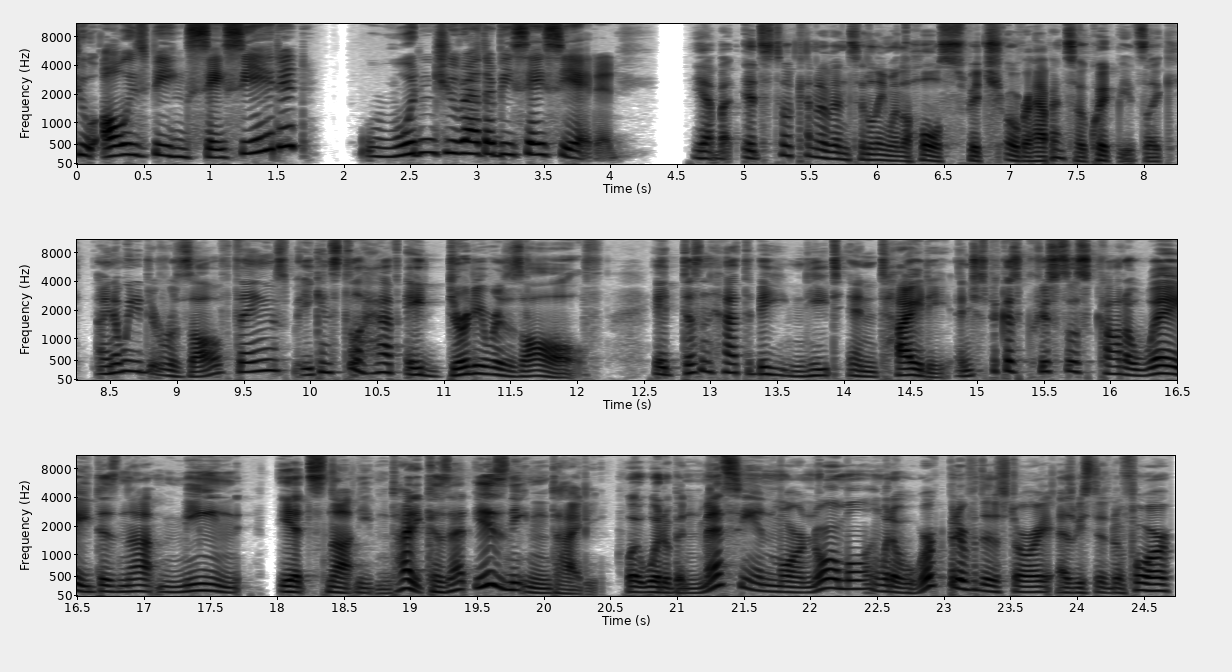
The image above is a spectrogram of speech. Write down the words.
to always being satiated, wouldn't you rather be satiated? Yeah, but it's still kind of unsettling when the whole switch over happens so quickly. It's like, I know we need to resolve things, but you can still have a dirty resolve. It doesn't have to be neat and tidy. And just because Chrysalis got away does not mean it's not neat and tidy, because that is neat and tidy. What would have been messy and more normal and would have worked better for the story, as we said before,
